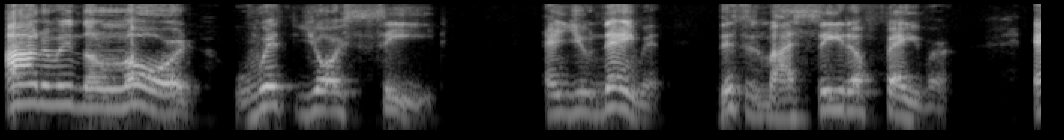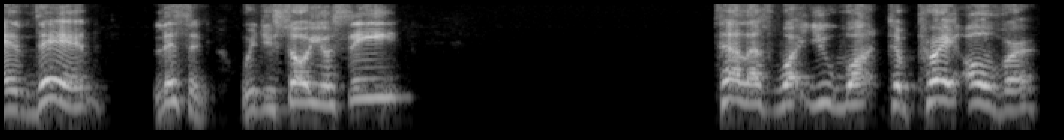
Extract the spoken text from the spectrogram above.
honoring the Lord with your seed, and you name it, this is my seed of favor. And then, listen, when you sow your seed, tell us what you want to pray over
